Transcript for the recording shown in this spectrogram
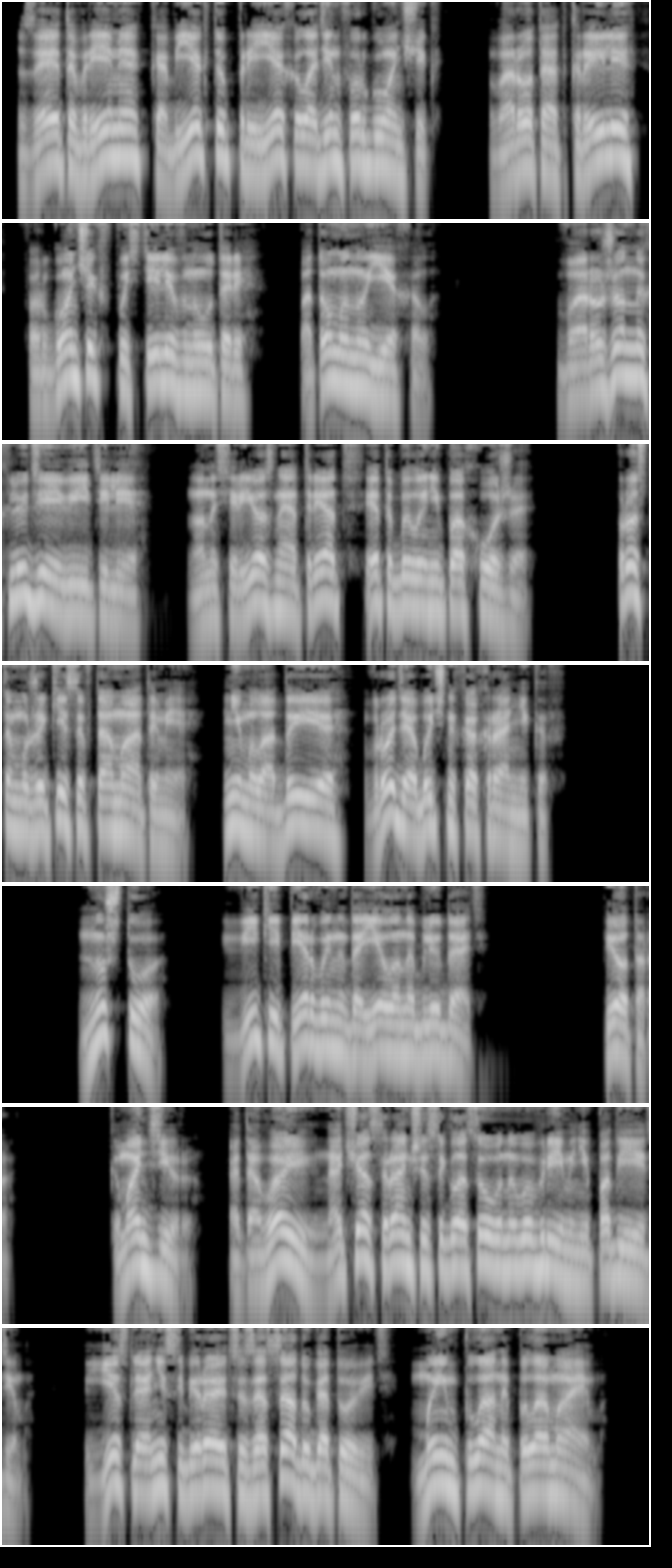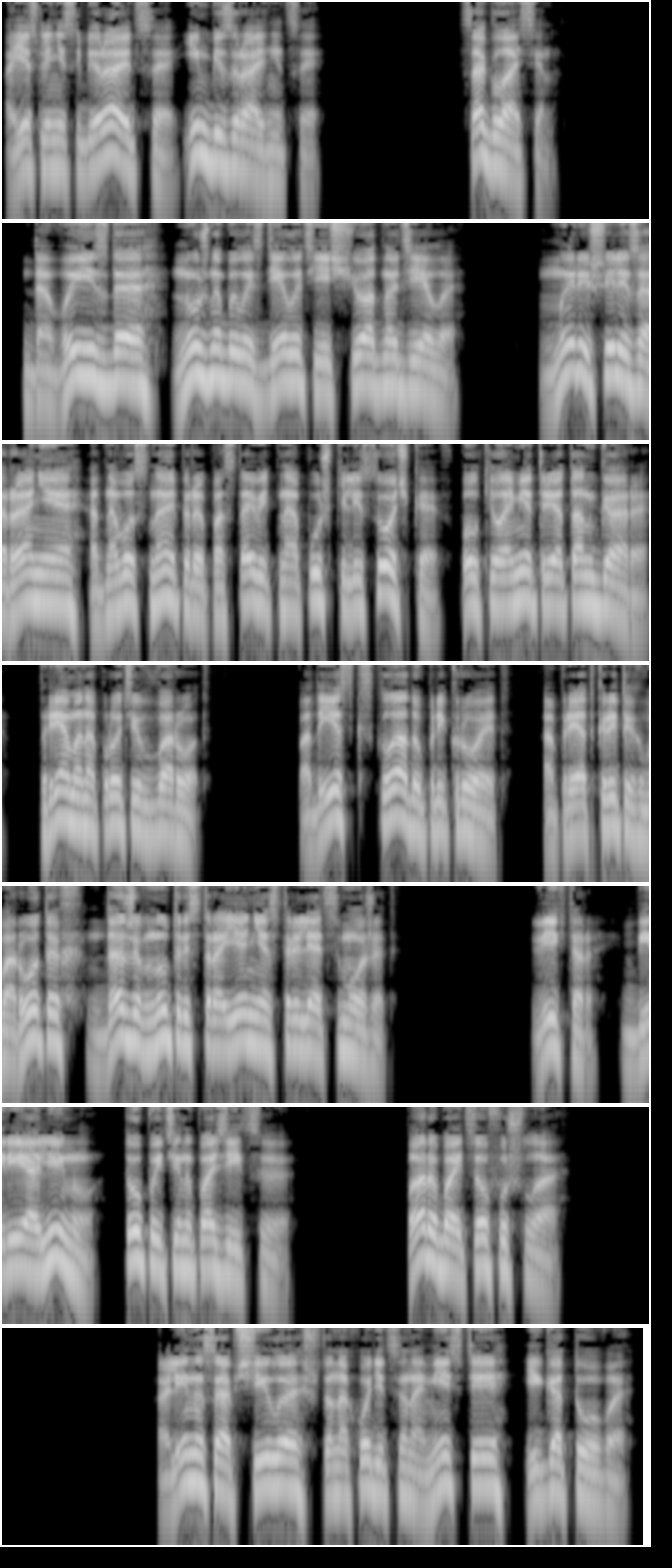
За это время к объекту приехал один фургончик, Ворота открыли, фургончик впустили внутрь, потом он уехал. Вооруженных людей видели, но на серьезный отряд это было не похоже. Просто мужики с автоматами, не молодые, вроде обычных охранников. Ну что, Вике первой надоело наблюдать. Петр. Командир, а давай на час раньше согласованного времени подъедем. Если они собираются засаду готовить, мы им планы поломаем, а если не собираются, им без разницы. Согласен. До выезда нужно было сделать еще одно дело. Мы решили заранее одного снайпера поставить на опушке лесочка в полкилометре от ангара, прямо напротив ворот. Подъезд к складу прикроет, а при открытых воротах даже внутрь строения стрелять сможет. Виктор, бери Алину Топайте на позицию. Пара бойцов ушла. Алина сообщила, что находится на месте и готова.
